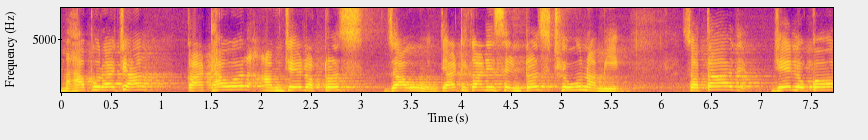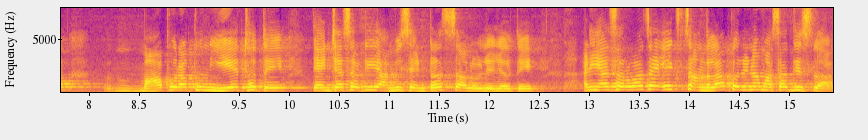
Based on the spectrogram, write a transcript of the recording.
महापुराच्या काठावर आमचे डॉक्टर्स जाऊन त्या ठिकाणी सेंटर्स ठेवून आम्ही स्वतः जे लोक महापुरातून येत होते त्यांच्यासाठी आम्ही सेंटर्स चालवलेले होते. आणि या सर्वाचा एक चांगला परिणाम असा दिसला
